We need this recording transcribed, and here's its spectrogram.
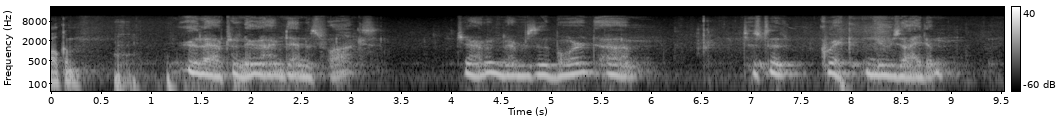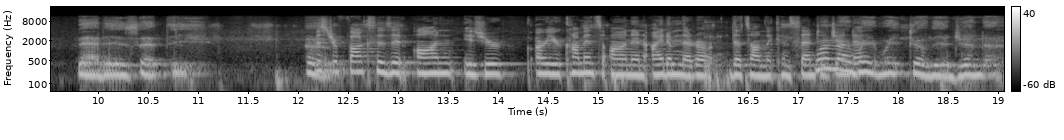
Welcome. Good afternoon. I'm Dennis Fox, Chairman, members of the board. Um, Just a quick news item. That is that the, Mr. Fox, is it on, is your, are your comments on an item that are, that's on the consent why don't I agenda? wait, wait till the agenda?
